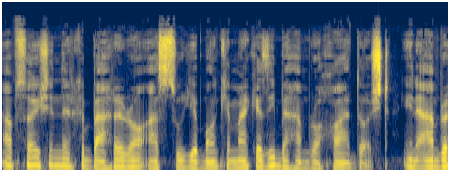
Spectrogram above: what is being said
افزایش نرخ بهره را از سوی بانک مرکزی به همراه خواهد داشت. این امر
